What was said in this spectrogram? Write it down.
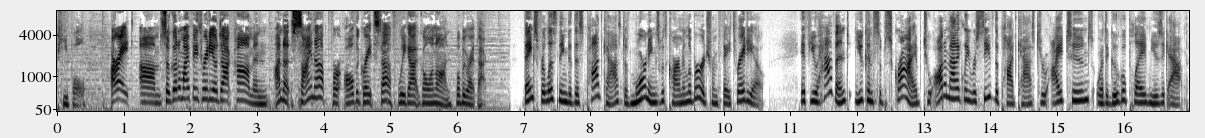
people. All right, um, so go to myfaithradio.com and sign up for all the great stuff we got going on. We'll be right back. Thanks for listening to this podcast of Mornings with Carmen LaBerge from Faith Radio. If you haven't, you can subscribe to automatically receive the podcast through iTunes or the Google Play Music app.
